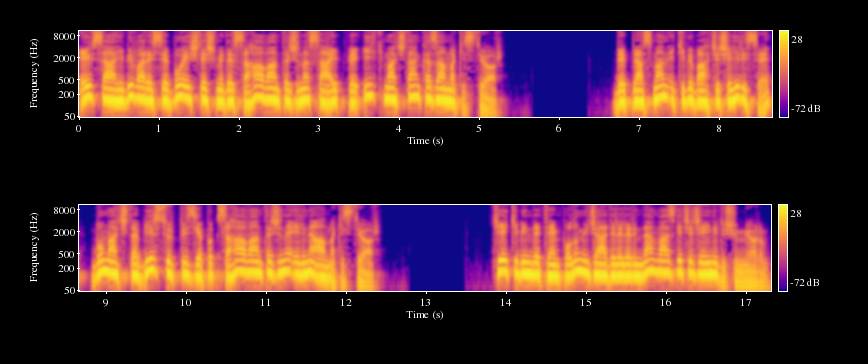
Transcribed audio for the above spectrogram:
Ev sahibi Varese bu eşleşmede saha avantajına sahip ve ilk maçtan kazanmak istiyor. Deplasman ekibi Bahçeşehir ise bu maçta bir sürpriz yapıp saha avantajını eline almak istiyor ki ekibinde tempolu mücadelelerinden vazgeçeceğini düşünmüyorum.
